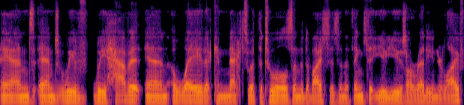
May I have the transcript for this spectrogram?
And and we've we have it in a way that connects with the tools and the devices and the things that you use already in your life.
